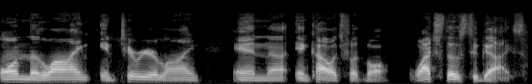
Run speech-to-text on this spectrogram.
on the line, interior line, and uh, in college football. Watch those two guys.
